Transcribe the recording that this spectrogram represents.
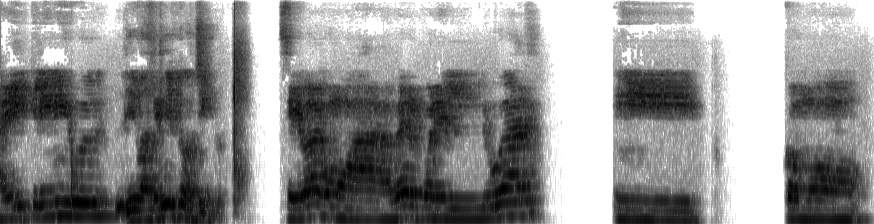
ahí Clint Eastwood Le iban Sí. 10 con 5. Se va como a ver por el lugar y como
